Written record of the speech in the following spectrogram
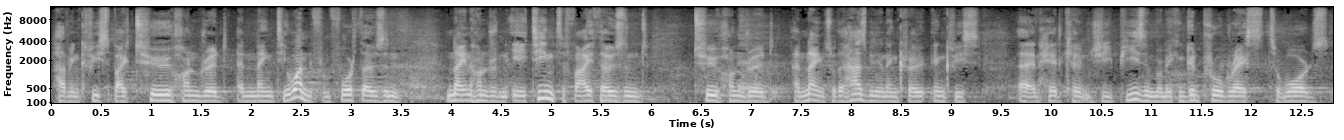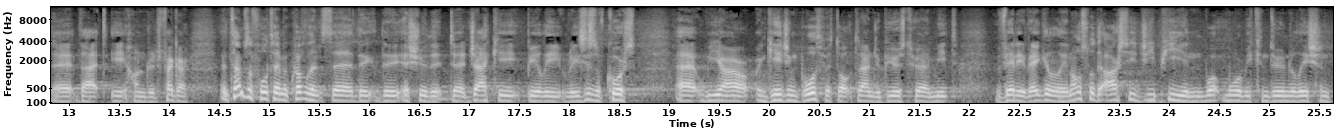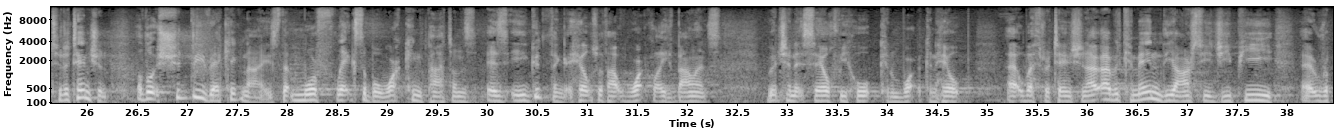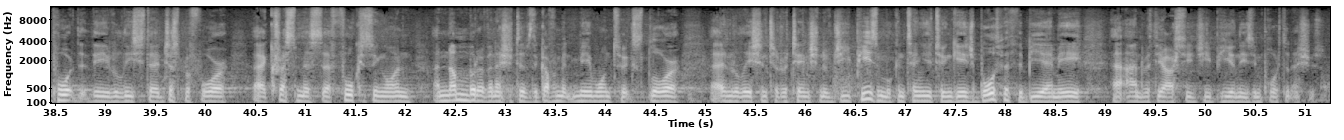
have increased by 291 from 4,918 to 5,000 209. So there has been an increase uh, in headcount GPs, and we're making good progress towards uh, that 800 figure. In terms of full-time equivalents, uh, the, the issue that uh, Jackie Bailey raises, of course, uh, we are engaging both with Dr Andrew Buist, who I meet very regularly, and also the RCGP and what more we can do in relation to retention. Although it should be recognised that more flexible working patterns is a good thing. It helps with that work-life balance, which in itself we hope can, work, can help uh, with retention. I, I would commend the RCGP uh, report that they released uh, just before uh, Christmas, uh, focusing on a number of initiatives the government may want to explore uh, in relation to retention of GPs, and will continue to engage both with the BMA uh, and with the RCGP on these important issues.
